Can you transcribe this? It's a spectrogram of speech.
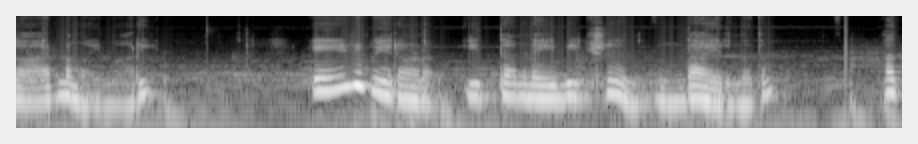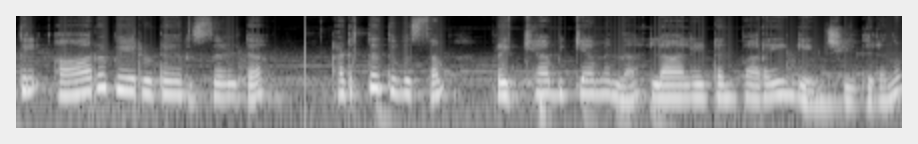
കാരണമായി മാറി. ഏഴുപേരാണ് ഇത്തവണ എവിക്ഷനിൽ ഉണ്ടായിരുന്നതും. അതിൽ ആറു പേരുടെ റിസൾട്ട് അടുത്ത ദിവസം പ്രഖ്യാപിക്കാമെന്ന് ലാലേട്ടൻ പറയുകയും ചെയ്തിരുന്നു.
